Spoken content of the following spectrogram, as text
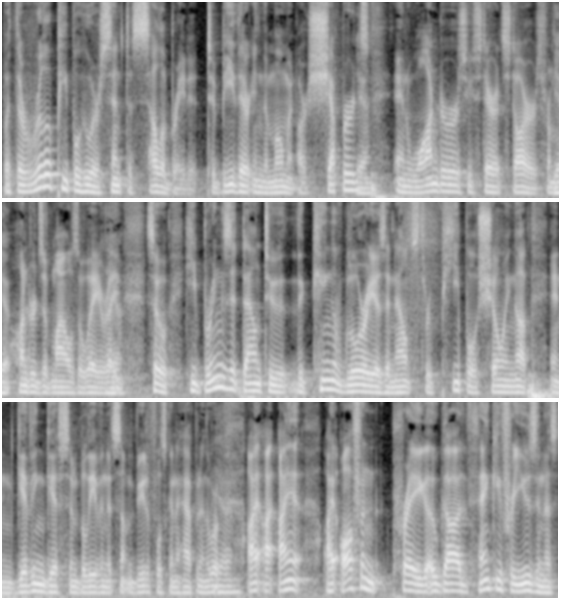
But the real people who are sent to celebrate it, to be there in the moment, are shepherds Yeah. and wanderers who stare at stars from hundreds of miles away, right? Yeah. So he brings it down to the King of Glory is announced through people showing up and giving gifts and believing that something beautiful is going to happen in the world. Yeah. I, I, I, I often pray, oh God, thank you for using us.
